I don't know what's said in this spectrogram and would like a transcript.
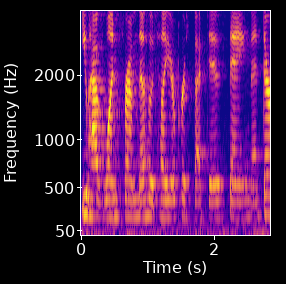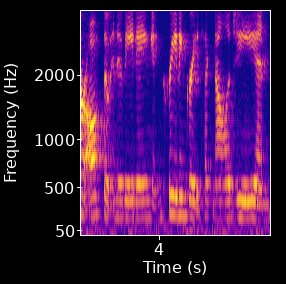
you have one from the hotelier perspective saying that they're also innovating and creating great technology and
